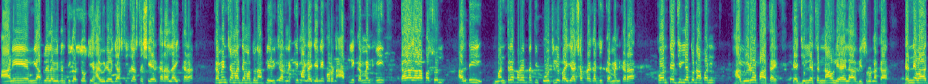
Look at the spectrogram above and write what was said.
आणि मी आपल्याला विनंती करतो की हा व्हिडिओ जास्तीत जास्त शेअर करा लाईक करा. कमेंटच्या माध्यमातून आपले विचार नक्की मांडा जेणेकरून आपली कमेंट ही तळागाळापासून अगदी मंत्र्यापर्यंत ती पोहोचली पाहिजे अशा प्रकारची कमेंट करा. कोणत्या जिल्ह्यातून आपण हा व्हिडिओ पाहताय त्या जिल्ह्याचं नाव लिहायला विसरू नका. धन्यवाद.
